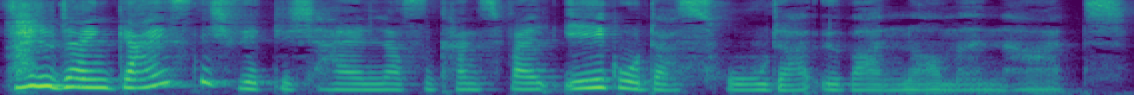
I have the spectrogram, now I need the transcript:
Weil du deinen Geist nicht wirklich heilen lassen kannst, weil Ego das Ruder übernommen hat.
